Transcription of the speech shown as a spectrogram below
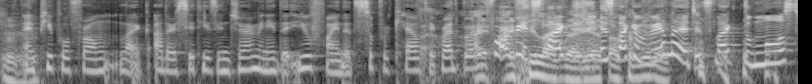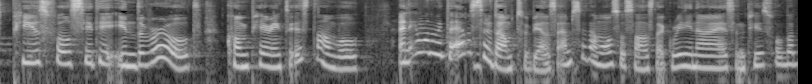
Mm-hmm. and people from like other cities in Germany that you find it super chaotic, right? Berlin I- for I me, it's like like, yes, it's I'm like a Munich. village. It's like the most peaceful city in the world comparing to Istanbul. And even with Amsterdam, to be honest, Amsterdam also sounds like really nice and peaceful, but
